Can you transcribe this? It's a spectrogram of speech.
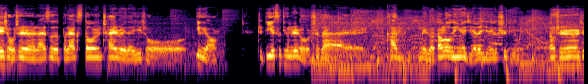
这首是来自 Black Stone Cherry 的一首硬摇。这第一次听这首是在看那个 Download 音乐节的那个视频，当时就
